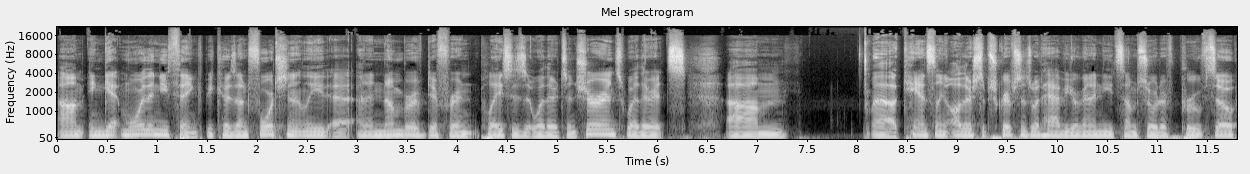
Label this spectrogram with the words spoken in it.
um, and get more than you think, because unfortunately, uh, in a number of different places, whether it's insurance, whether it's um, uh, canceling other subscriptions, what have you, you're going to need some sort of proof. So,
